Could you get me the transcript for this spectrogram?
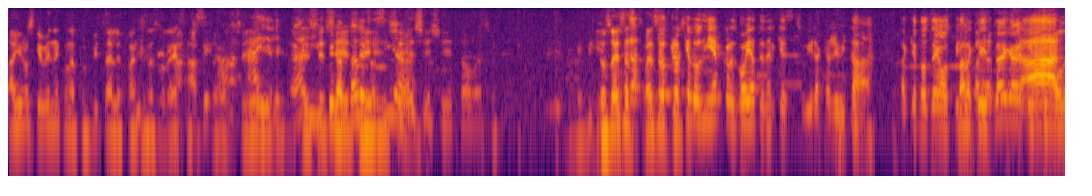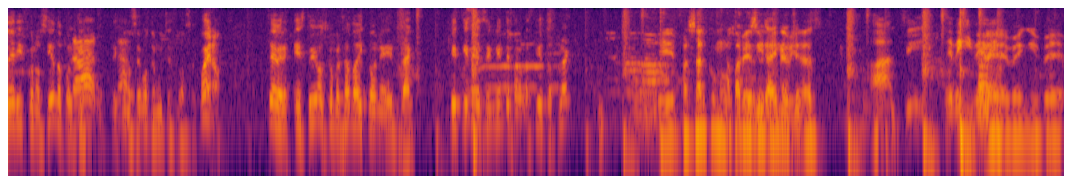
Hay unos que vienen con la trompita de elefante en las orejas. Ah, sí. todo, Ah, sí. ay, el- ay, Sí, sí, delantales sí, hacía. Sí, sí, sí, todo eso. Entonces, esas, esas yo creo cosas- que los miércoles voy a tener que subir acá arribita a que nos dé auspicio Para que traiga y- y Claro. poder ir conociendo, porque Claro, te claro. conocemos de muchas cosas. Bueno, chévere. Estuvimos conversando ahí con eh, Frank. ¿Qué tienes en mente para las fiestas, Frank? eh, pasar como los Aparte de peces ir en Navidad. M80s. Ah, sí. Beben y beben. Beben y beben.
